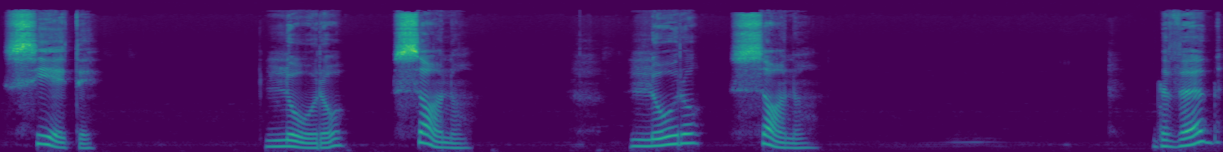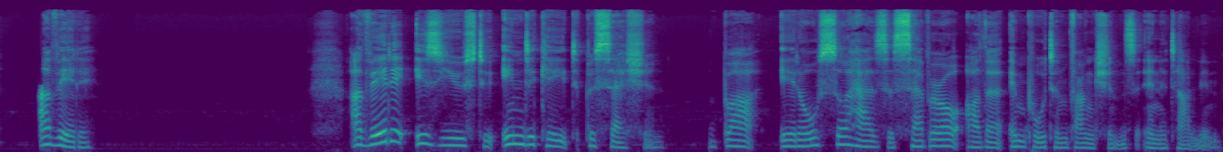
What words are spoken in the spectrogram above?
siete. Loro sono. Loro sono. The verb avere. Avere is used to indicate possession, but it also has several other important functions in Italian.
